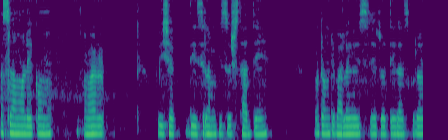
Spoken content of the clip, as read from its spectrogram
আসসালামু আলাইকুম। আমার পুঁই শাক দিয়েছিলাম কিছু ছাদে। মোটামুটি ভালোই হয়েছে। রোদে গাছগুলোর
